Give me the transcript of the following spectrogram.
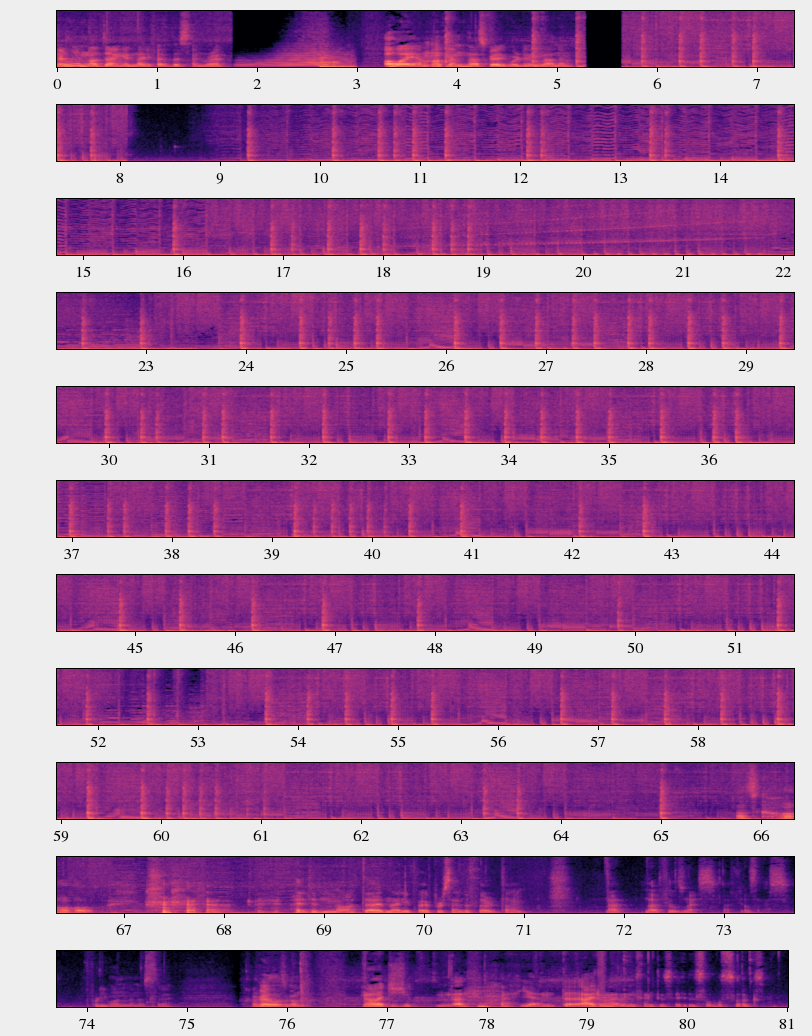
Surely I'm not dying at 95 this time, right? Oh, I am. Okay, that's great. We're doing that now. Let's go. I did not die at 95% the third time. That that feels nice. That feels nice. 41 minutes there. Okay, let's go. Uh, GG. yeah, I don't have anything to say. This level sucks.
